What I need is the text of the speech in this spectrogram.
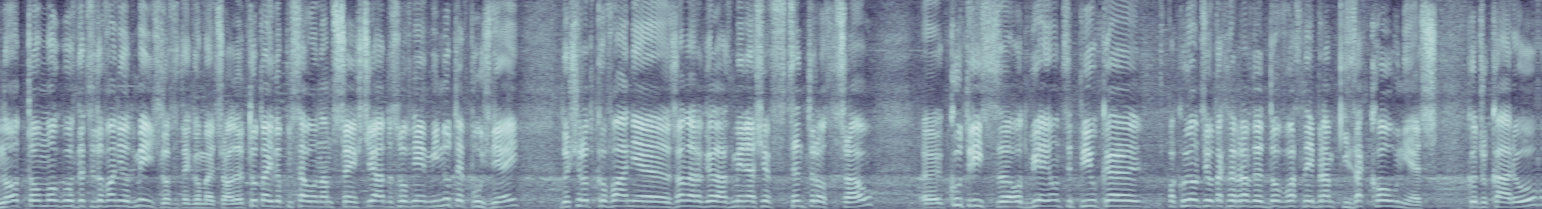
no to mogło zdecydowanie odmienić losy tego meczu, ale tutaj dopisało nam szczęście, a dosłownie minutę później dośrodkowanie Żana Rogela zmienia się w centrostrzał. E, Kutris e, odbijający piłkę, wpakujący ją tak naprawdę do własnej bramki za kołnierz Kodżukaru.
